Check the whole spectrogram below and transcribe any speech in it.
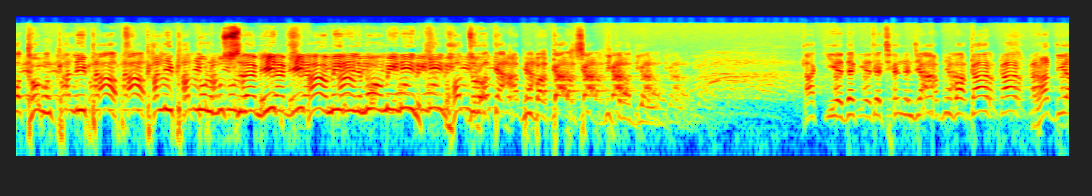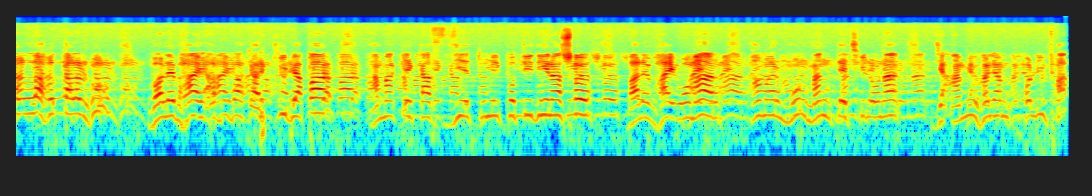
প্রথম খালিফা খালিফাতুল মুসলিমিন আমিরুল মুমিনিন হযরতে আবু বকর সিদ্দিক রাদিয়াল্লাহু তাকিয়ে দেখতেছেন যে আবু বাকার তাআলা আনহু। বলে, ভাই, আবু বাকার, কি ব্যাপার? আমাকে কাজ দিয়ে তুমি প্রতিদিন আসো? বলে, ভাই, ওমর, আমার মন মানতে ছিল না যে আমি হলাম খলিফা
